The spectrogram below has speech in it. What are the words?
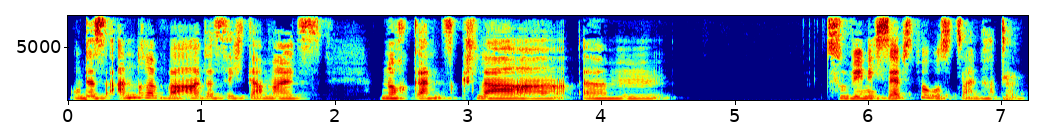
Und das andere war, dass ich damals noch ganz klar ähm, zu wenig Selbstbewusstsein hatte.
